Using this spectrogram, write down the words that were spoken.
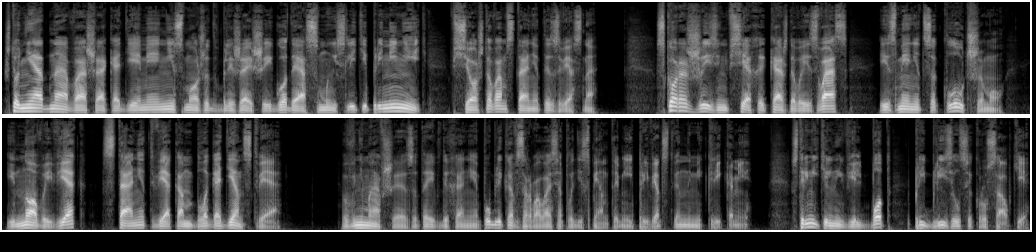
что ни одна ваша академия не сможет в ближайшие годы осмыслить и применить все, что вам станет известно. Скоро жизнь всех и каждого из вас изменится к лучшему, и новый век станет веком благоденствия. Внимавшая, затаив дыхание, публика взорвалась аплодисментами и приветственными криками. Стремительный вельбот приблизился к русалке,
